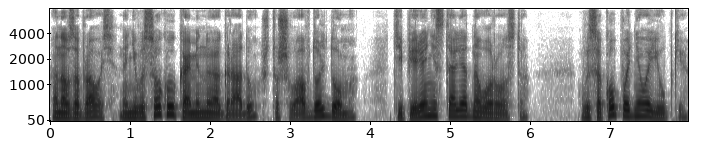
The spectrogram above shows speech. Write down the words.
Она взобралась на невысокую каменную ограду, что шла вдоль дома. Теперь они стали одного роста. Высоко подняла юбки.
